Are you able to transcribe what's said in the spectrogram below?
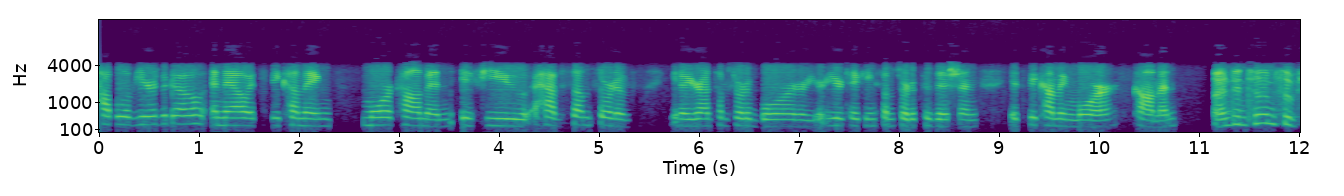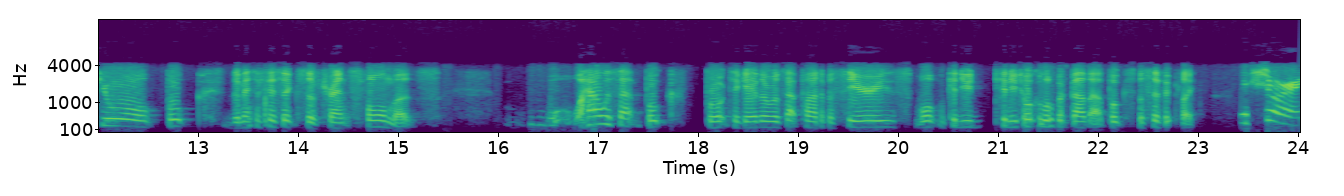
couple of years ago, and now it's becoming more common if you have some sort of you know you're on some sort of board or you're, you're taking some sort of position it's becoming more common. And in terms of your book, The Metaphysics of Transformers, mm-hmm. how was that book brought together? Was that part of a series? What could you can you talk a little bit about that book specifically? Sure,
